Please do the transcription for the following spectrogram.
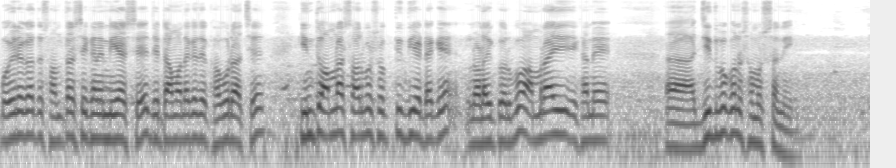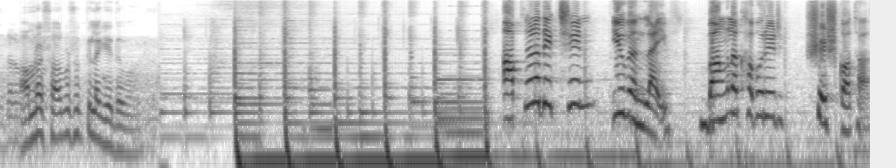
বহিরাগত সন্ত্রাস এখানে নিয়ে আসে যেটা আমাদের কাছে খবর আছে। কিন্তু আমরা সর্বশক্তি দিয়ে এটাকে লড়াই করব আমরাই এখানে জিতবো কোনো সমস্যা নেই। আমরা সর্বশক্তি লাগিয়ে দেবো। আপনারা দেখছেন ইউএন লাইভ বাংলা খবরের শেষ কথা।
